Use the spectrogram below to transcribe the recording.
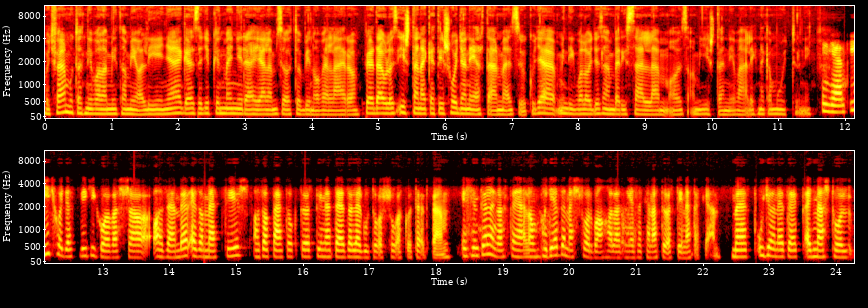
hogy felmutatni valamit, ami a lényeg, ez egyébként mennyire jellemző a többi novellára. Például az Isteneket is hogyan értelmezzük, ugye mindig valahogy az emberi szellem az, ami Istenné válik, nekem úgy tűnik. Igen, így, hogy ezt végigolvassa az ember, ez a meccés, az apátok története, ez a legutolsó a kötetben. És én tényleg azt ajánlom, hogy érdemes sorban haladni ezeken a történeteken, mert ugyanezek egymástól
